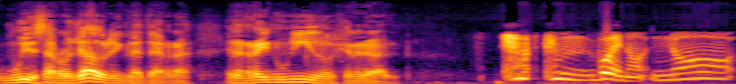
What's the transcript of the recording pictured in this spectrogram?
muy desarrollado en Inglaterra, en el Reino Unido en general. Bueno, no,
